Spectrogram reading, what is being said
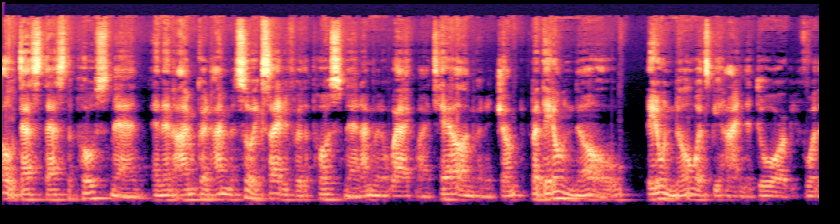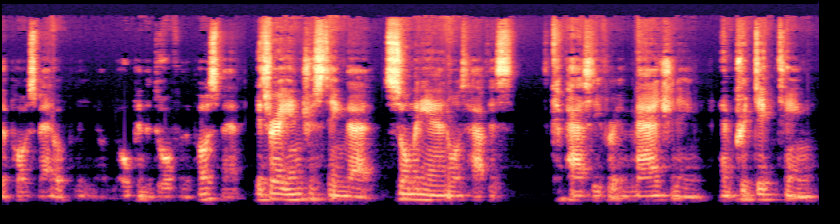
oh, that's that's the postman, and then I'm going. I'm so excited for the postman. I'm going to wag my tail. I'm going to jump, but they don't know. They don't know what's behind the door before the postman open, you know, open the door for the postman. It's very interesting that so many animals have this capacity for imagining and predicting,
